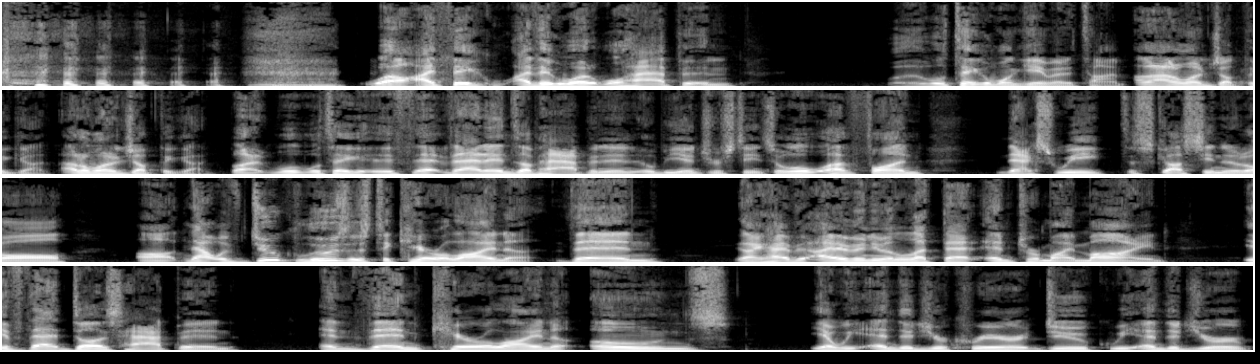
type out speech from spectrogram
well, I think I think what will happen. We'll take it one game at a time. I don't want to jump the gun. I don't want to jump the gun, but we'll, we'll take it. If that, that ends up happening, it'll be interesting. So we'll, we'll have fun next week discussing it all. Uh, now, if Duke loses to Carolina, then like I haven't, I haven't even let that enter my mind. If that does happen, and then Carolina owns, yeah, we ended your career at Duke, we ended your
